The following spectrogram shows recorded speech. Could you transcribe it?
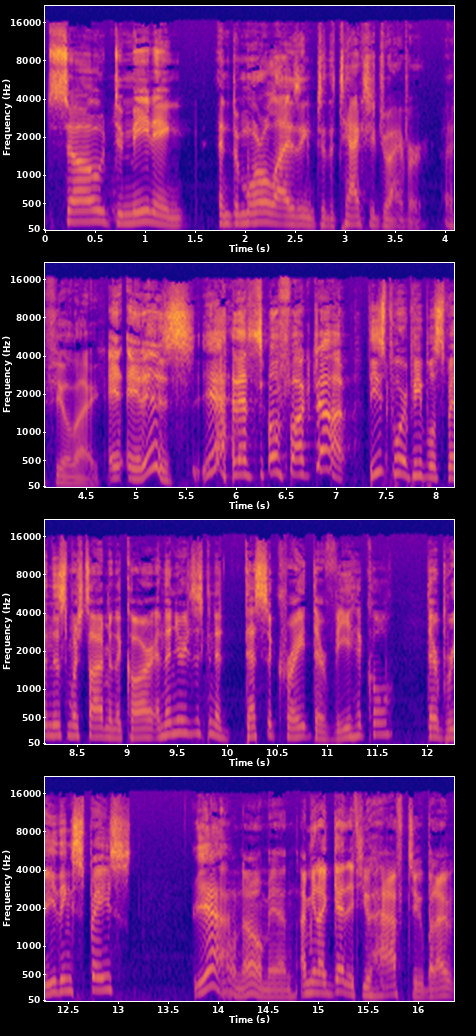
so demeaning and demoralizing to the taxi driver. I feel like. It, it is. Yeah, that's so fucked up. These poor people spend this much time in the car and then you're just going to desecrate their vehicle, their breathing space? I don't know, man. I mean, I get if you have to, but I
